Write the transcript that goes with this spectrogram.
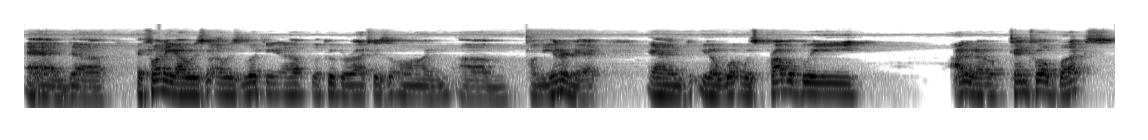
and uh, funny. I was I was looking up La Cucarachas on um, on the internet, and you know what was probably I don't know 10, 12 bucks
